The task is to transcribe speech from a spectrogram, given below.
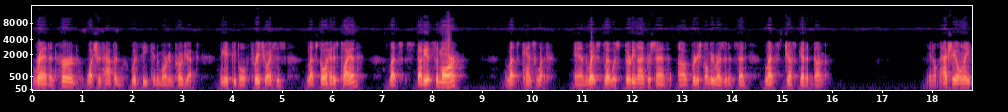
read, and heard, what should happen with the Kinder Morgan project? They gave people three choices. Let's go ahead as planned. Let's study it some more. Let's cancel it. And the way it split was 39% of British Columbia residents said, let's just get it done. You know, actually only,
